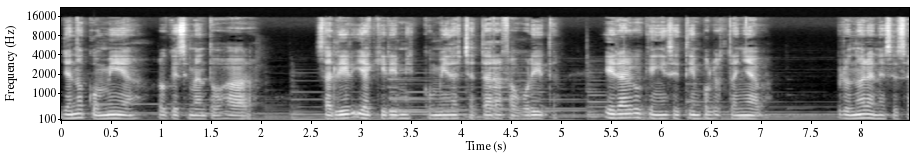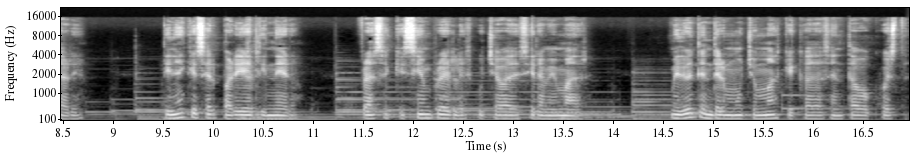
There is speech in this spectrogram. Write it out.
Ya no comía lo que se me antojara. Salir y adquirir mis comidas chatarra favoritas era algo que en ese tiempo lo extrañaba, pero no era necesario. Tenía que ser para el dinero, frase que siempre le escuchaba decir a mi madre me dio a entender mucho más que cada centavo cuesta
